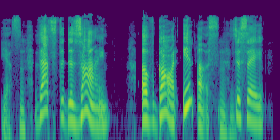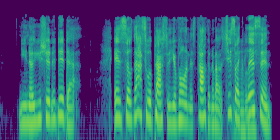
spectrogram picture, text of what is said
yes. Mm. That's the design of God in us mm-hmm. to say, you know, you shouldn't have did that. And so that's what Pastor Yvonne is talking about. She's like, mm-hmm. listen,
